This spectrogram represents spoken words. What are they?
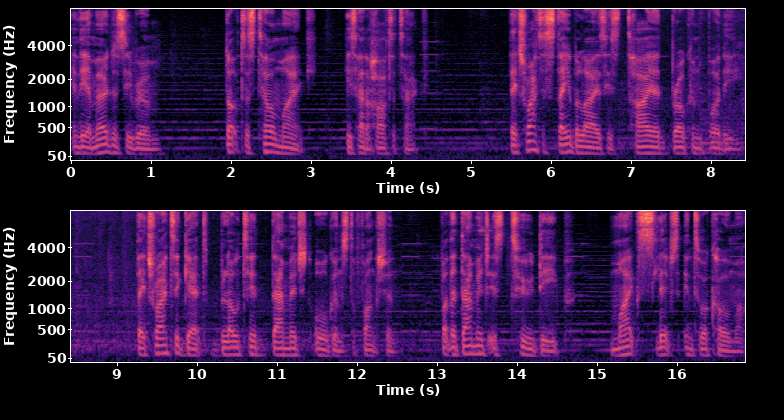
In the emergency room, doctors tell Mike he's had a heart attack. They try to stabilize his tired, broken body. They try to get bloated, damaged organs to function. But the damage is too deep. Mike slips into a coma.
